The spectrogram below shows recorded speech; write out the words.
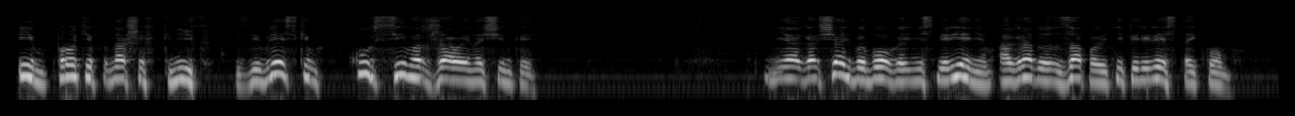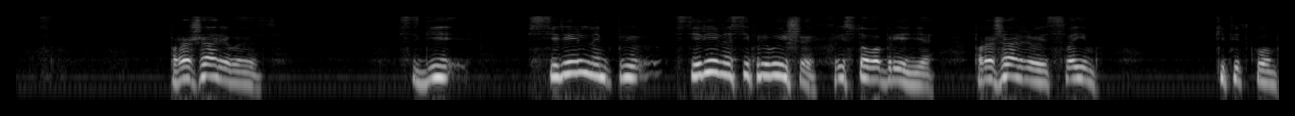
им против наших книг с библейским курсиво ржавой начинкой. Не огорчать бы Бога не смирением, а граду заповедь не перелезть тайком. Прожаривают с стерильным стерильности превыше Христова брения прожаривает своим кипятком.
